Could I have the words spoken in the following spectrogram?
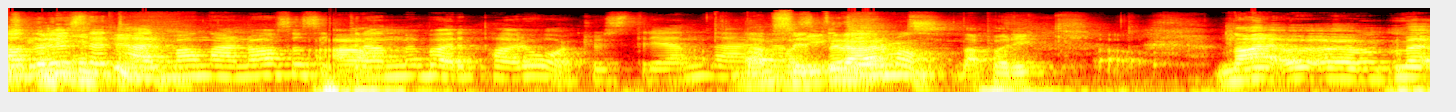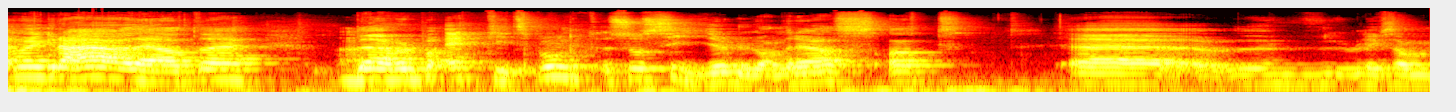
Hadde du sett Herman her nå, så sitter han med bare et par hårtuster igjen. Det er Han sitter her, mann. Det er parykk. Nei, men, men greia er jo det at Det er vel på et tidspunkt så sier du, Andreas, at eh, liksom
